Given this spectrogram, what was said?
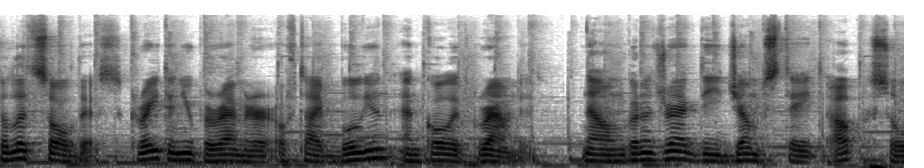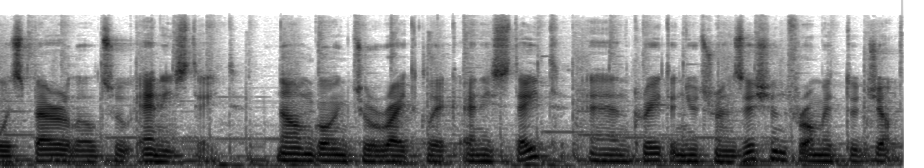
So let's solve this. Create a new parameter of type boolean and call it grounded. Now I'm gonna drag the jump state up so it's parallel to any state. Now I'm going to right click any state and create a new transition from it to jump.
